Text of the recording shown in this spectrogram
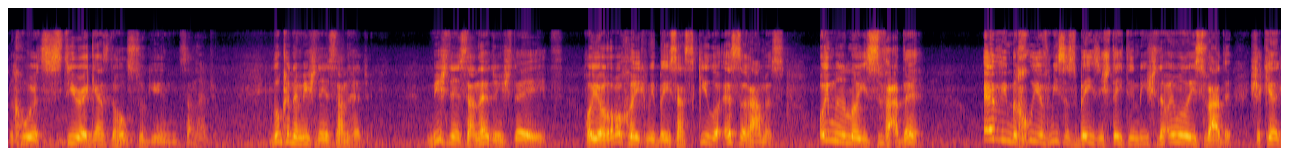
the chur it's steer against the whole sugi in Sanhedrin. Look at the Mishnah in Sanhedrin. The Mishnah in Sanhedrin states, hoyorochoik mi beis haskilo eser ames, oimir lo yisvade, Every mechuyev misas beis steht in Mishnah oimel isvade sheken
